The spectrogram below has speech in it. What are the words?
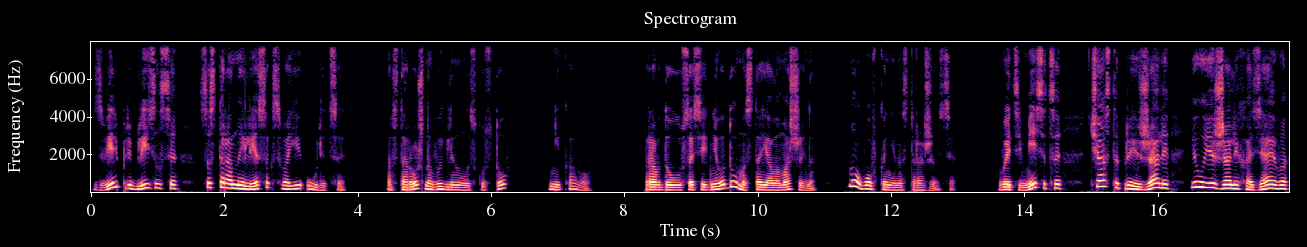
Зверь приблизился со стороны леса к своей улице. Осторожно выглянул из кустов. Никого. Правда, у соседнего дома стояла машина, но Вовка не насторожился. В эти месяцы часто приезжали и уезжали хозяева,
